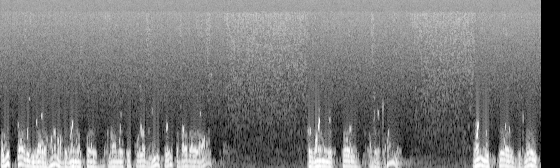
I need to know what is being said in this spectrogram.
So which soul would you rather have? The one that says, along with this world, me first above all else? The one that says a bit of kindness? One which shows the grace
